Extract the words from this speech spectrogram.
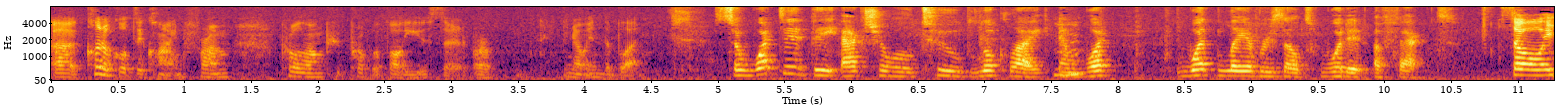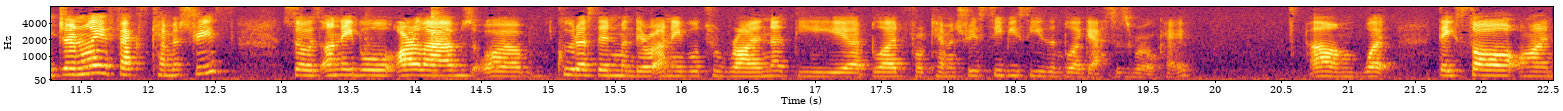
uh, clinical decline from prolonged propofol use or, you know, in the blood. So, what did the actual tube look like, Mm-hmm. and what what lab results would it affect? So it generally affects chemistries. So it's unable. Our labs uh, clued us in when they were unable to run the uh, blood for chemistry. CBCs and blood gases were okay. Um, what they saw on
